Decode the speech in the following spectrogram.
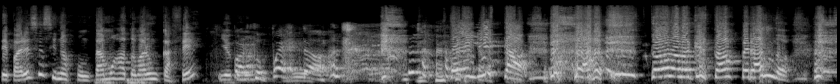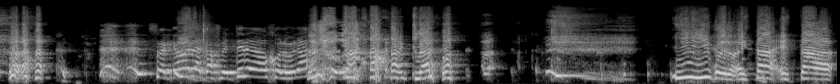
¿Te parece si nos juntamos a tomar un café? Por supuesto. Estoy lista. Todo lo que estaba esperando. Sacaba la cafetera bajo el brazo. claro. Y bueno, esta, esta,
